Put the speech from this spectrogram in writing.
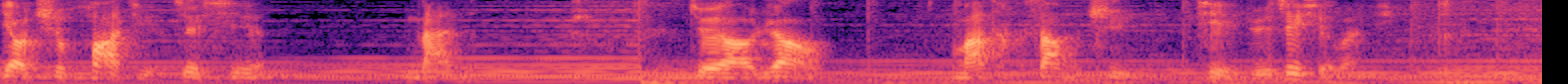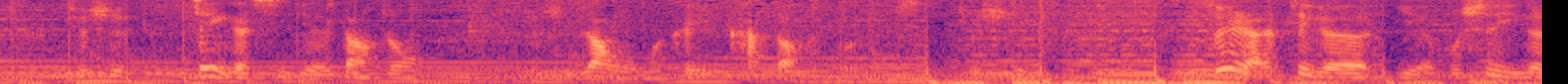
要去化解这些难，就要让马特和萨姆去解决这些问题。就是这个细节当中，就是让我们可以看到很多东西，就是。虽然这个也不是一个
